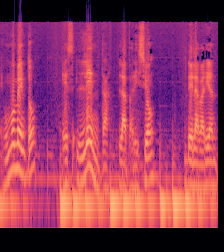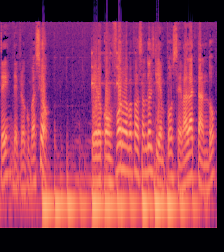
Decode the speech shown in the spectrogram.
En un momento es lenta la aparición de la variante de preocupación, pero conforme va pasando el tiempo se va adaptando,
